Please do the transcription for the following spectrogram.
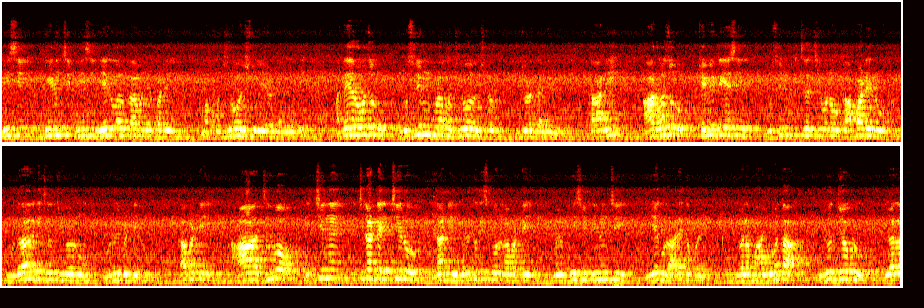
బీసీ డి నుంచి బీసీ ఏగు వరకు కామని చెప్పని మాకు జియో ఇష్యూ చేయడం జరిగింది. అదే రోజు ముస్లిం కూడా ఒక జియో ఇచ్చడం ఇచ్చడం జరిగింది. కానీ ఆ రోజు కెవిట్ వేసి ముస్లింకి ఇచ్చిన జీవనం కాపాడేరు ముద్రాలకు ఇచ్చిన జీవనం వదిలిపెట్టారు. కాబట్టి ఆ జీవో ఇచ్చిన ఇచ్చినట్టే ఇచ్చిర్రు దాన్ని వెనక్కి తీసుకోరు కాబట్టి మేము బీసీబీ నుంచి ఏగు రాలేకపోయాం ఇవాళ మా యువత నిరుద్యోగులు ఇవాళ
